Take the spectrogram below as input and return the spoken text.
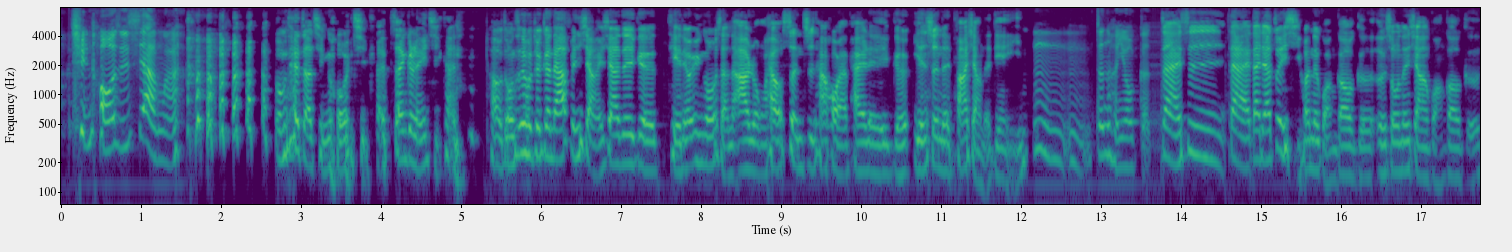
秦猴是像啊，我们再找秦猴一起看，三个人一起看。好，总之我就跟大家分享一下这个铁牛运功伞的阿荣，还有甚至他后来拍了一个延伸的发响的电影。嗯嗯嗯，真的很有梗。再来是带来大家最喜欢的广告歌，耳熟能详的广告歌。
